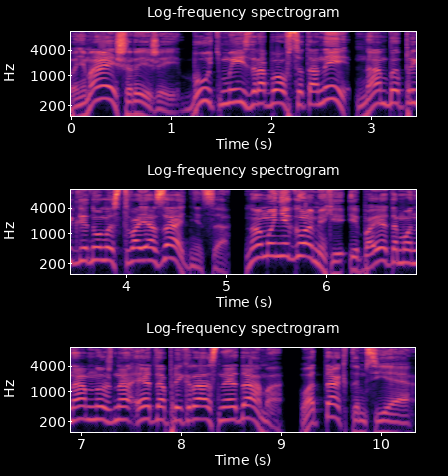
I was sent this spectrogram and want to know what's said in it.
Понимаешь, рыжий, будь мы из рабов сатаны, нам бы приглянулась твоя задница. Но мы не гомики, и поэтому нам нужна эта прекрасная дама. Вот так-то, мсье».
